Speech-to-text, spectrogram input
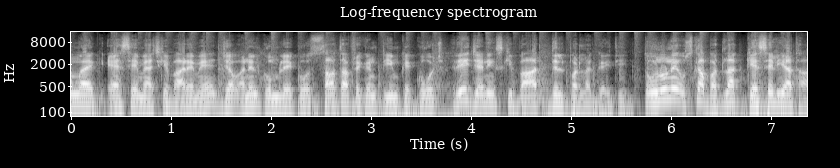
बताऊँगा एक ऐसे मैच के बारे में जब अनिल कुंबले को साउथ अफ्रीकन टीम के कोच रे जेनिंग्स की बात दिल पर लग गई थी। तो उन्होंने उसका बदला कैसे लिया था.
